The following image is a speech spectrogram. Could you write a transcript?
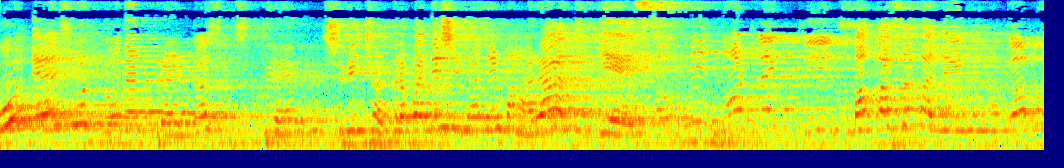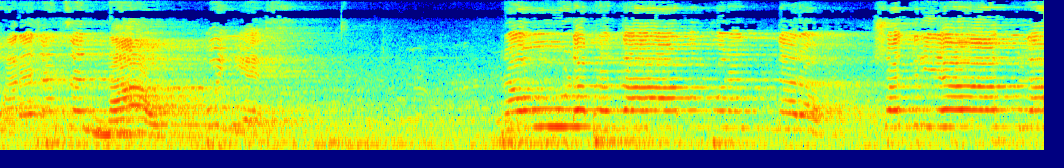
Who else would know that Branders Shri Chhatrapati Shivaji Maharaj? Yes not like this मग कसं कधी अगं महाराजांचं नाव हो येस प्रौढ प्रताप पुरंदर क्षत्रिय कुला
